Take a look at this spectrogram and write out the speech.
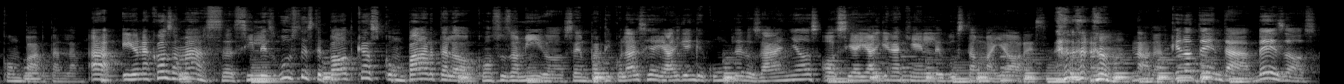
compártanla. Ah, y una cosa más si les gusta este podcast, compártalo con sus amigos, en particular si hay alguien que cumple los años o si hay alguien a quien le gustan mayores. Nada, quedo atenta. Besos.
